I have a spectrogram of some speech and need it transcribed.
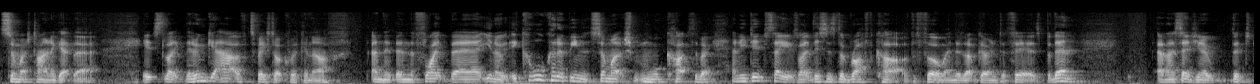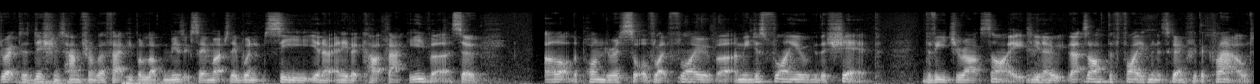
so much time to get there. It's like they don't get out of space dock quick enough. And then the flight there, you know, it all could have been so much more cut to the bone. And he did say it's like this is the rough cut of the film. Ended up going to Fears, but then and I said, you know, the director's edition is hamstrung by the fact people love the music so much they wouldn't see, you know, any of it cut back either. So a lot of the ponderous sort of like flyover. I mean, just flying over the ship, the V'Ger outside, you know, mm. that's after five minutes going through the cloud.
